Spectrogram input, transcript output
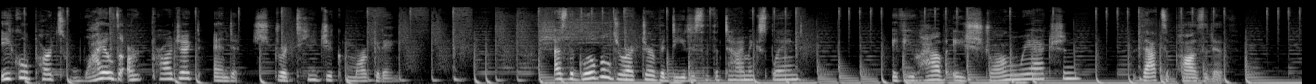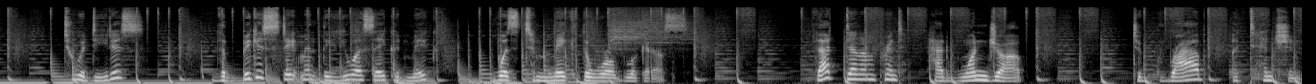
Equal parts wild art project and strategic marketing. As the global director of Adidas at the time explained, if you have a strong reaction, that's a positive. To Adidas, the biggest statement the USA could make was to make the world look at us. That denim print had one job to grab attention.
